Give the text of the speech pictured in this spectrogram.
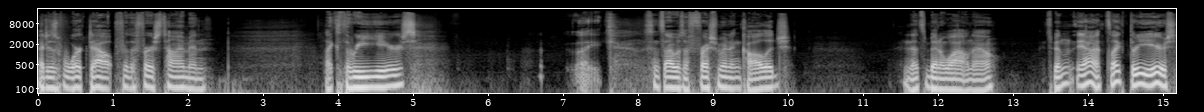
I just worked out for the first time in like three years. Like since I was a freshman in college. And that's been a while now. It's been, yeah, it's like three years.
